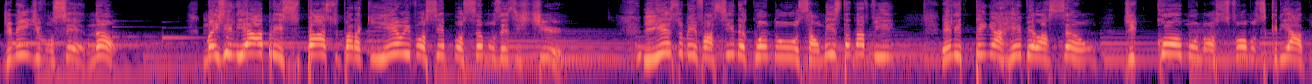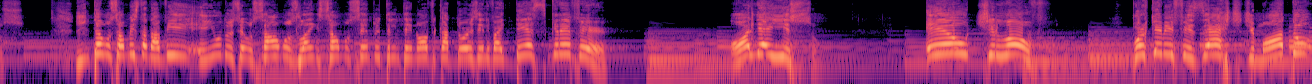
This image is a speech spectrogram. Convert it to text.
de mim, de você, não. Mas Ele abre espaço para que eu e você possamos existir. E isso me fascina quando o salmista Davi, ele tem a revelação de como nós fomos criados. Então o salmista Davi, em um dos seus salmos, lá em Salmo 139, 14, ele vai descrever: Olha isso, eu te louvo, porque me fizeste de modo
